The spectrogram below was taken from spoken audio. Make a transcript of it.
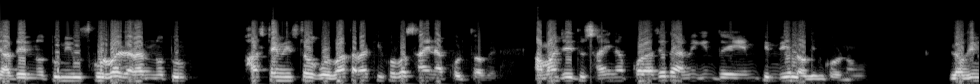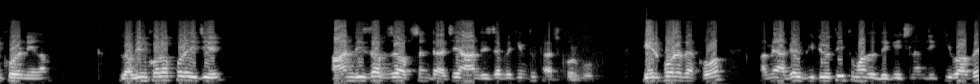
যাদের নতুন ইউজ করবা, যারা নতুন ফার্স্ট টাইম ইনস্টল করবা, তারা কি করবা? সাইন আপ করতে হবে। আমার যেহেতু সাইন আপ করা আছে, তাই আমি কিন্তু এই এমপিন দিয়ে লগ ইন করে নেব। লগ ইন করে নিলাম। লগ ইন করার পরে এই যে আনরিজার্ভ যে অপশনটা আছে আনরিজার্ভে কিন্তু টাচ করব। এরপরে দেখো, আমি আগের ভিডিওতেই তোমাদের দেখিয়েছিলাম যে কীভাবে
